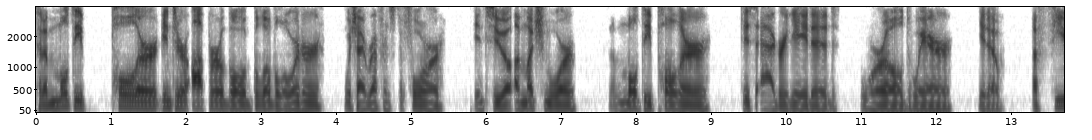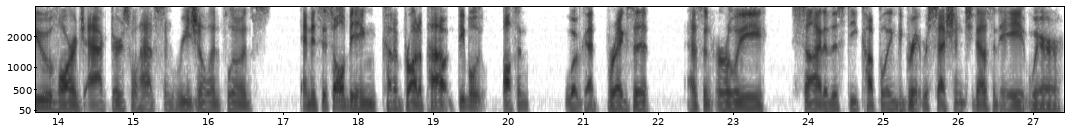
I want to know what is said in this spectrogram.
kind of multipolar, interoperable global order, which I referenced before, into a much more multipolar, disaggregated world where, you know, a few large actors will have some regional influence and it's it's all being kind of brought about. People often look at Brexit as an early sign of this decoupling, the Great Recession 2008, where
